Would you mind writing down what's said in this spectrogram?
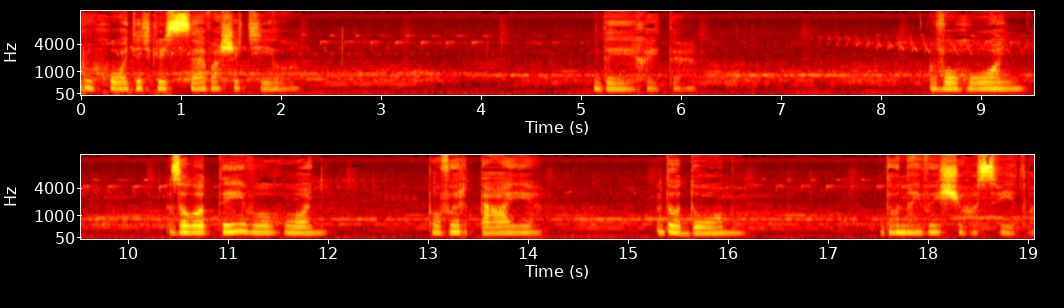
проходять крізь все ваше тіло. Дихайте. Вогонь, золотий вогонь повертає додому, до найвищого світла.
